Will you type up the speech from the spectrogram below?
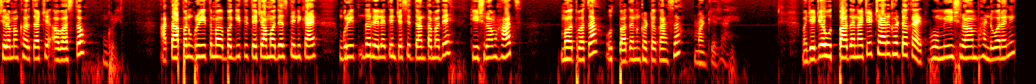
श्रम खर्चाचे अवास्तव गृहीत. आता आपण गृहीत म बघितले त्याच्यामध्येच त्यांनी काय गृहीत धरलेलं आहे त्यांच्या सिद्धांतामध्ये की श्रम हाच महत्त्वाचा उत्पादन घटक असं म्हटलेलं आहे. म्हणजे जे उत्पादनाचे चार घटक आहेत भूमी श्रम भांडवल आणि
